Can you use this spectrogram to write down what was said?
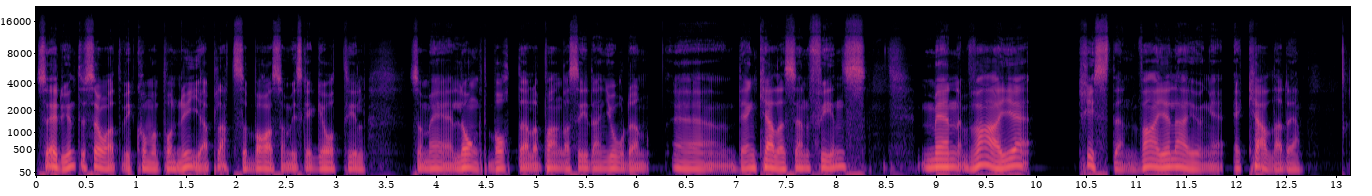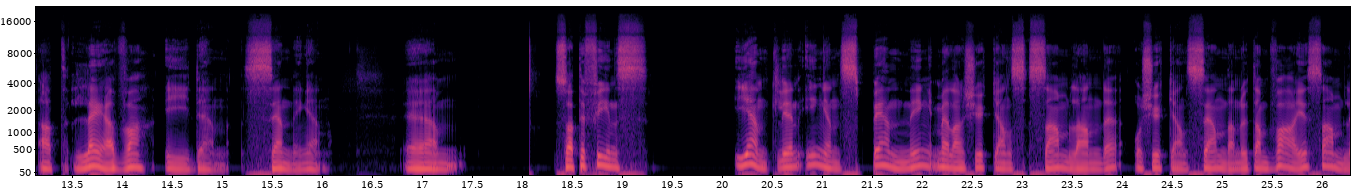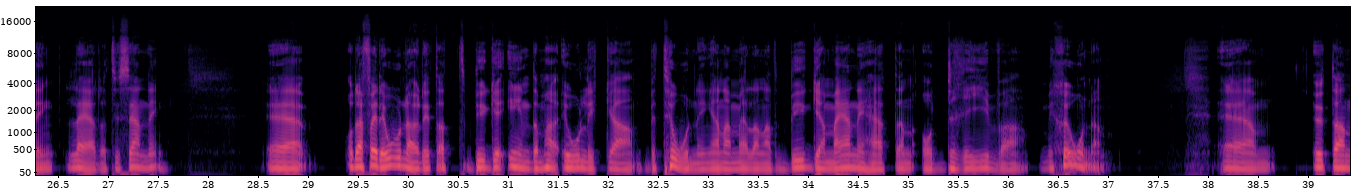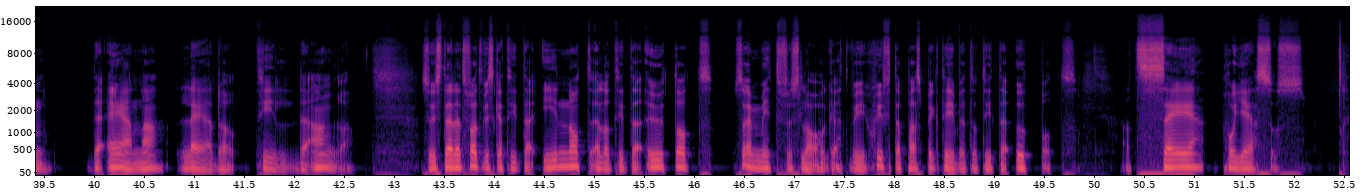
så är det ju inte så att vi kommer på nya platser bara som vi ska gå till som är långt borta eller på andra sidan jorden. Eh, den kallelsen finns. Men varje kristen, varje lärjunge är kallade att leva i den sändningen. Ehm, så att det finns egentligen ingen spänning mellan kyrkans samlande och kyrkans sändande utan varje samling leder till sändning. Ehm, och därför är det onödigt att bygga in de här olika betoningarna mellan att bygga menigheten och driva missionen. Ehm, utan det ena leder till det andra. Så istället för att vi ska titta inåt eller titta utåt så är mitt förslag att vi skiftar perspektivet och tittar uppåt. Att se på Jesus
